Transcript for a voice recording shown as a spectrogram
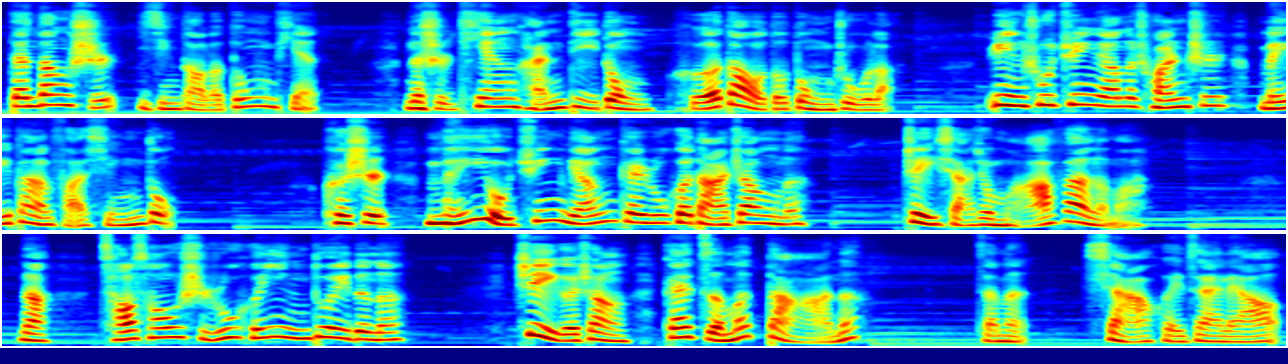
但当时已经到了冬天，那是天寒地冻，河道都冻住了，运输军粮的船只没办法行动。可是没有军粮，该如何打仗呢？这下就麻烦了嘛。那曹操是如何应对的呢？这个仗该怎么打呢？咱们下回再聊。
